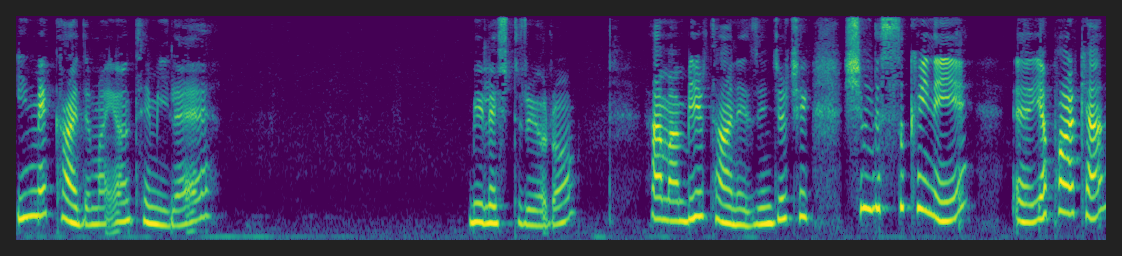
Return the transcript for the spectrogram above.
ilmek kaydırma yöntemiyle birleştiriyorum. Hemen bir tane zincir çek. Şimdi sık iğneyi e, yaparken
